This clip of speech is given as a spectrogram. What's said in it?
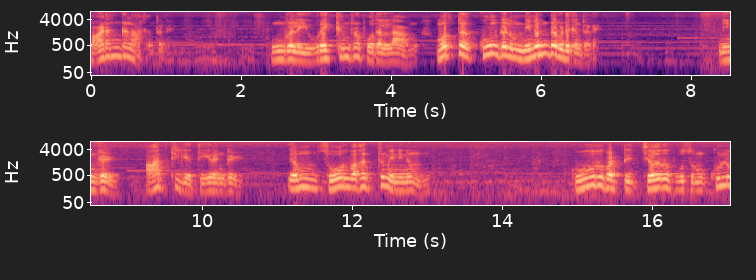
பாடங்களாகின்றன. உங்களை உரைக்கின்ற போதெல்லாம் மொத்த கூண்களும் நிமிர்ந்து விடுகின்றன. நீங்கள் ஆற்றிய தீரங்கள் எம் சோர்வகற்றும் எனினும் கூறுபட்டு சேறு பூசும் குழு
